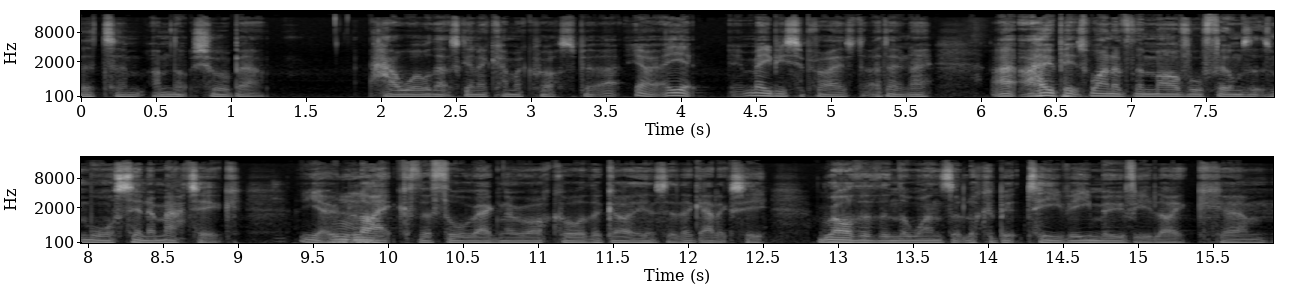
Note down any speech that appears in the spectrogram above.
that um, I'm not sure about how well that's going to come across. But uh, yeah, yeah, maybe surprised. I don't know. I, I hope it's one of the Marvel films that's more cinematic, you know, Mm. like the Thor Ragnarok or the Guardians of the Galaxy, rather than the ones that look a bit TV movie, like um,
